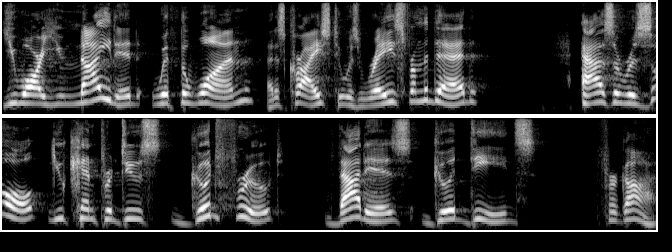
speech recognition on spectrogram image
you are united with the one, that is Christ, who was raised from the dead. As a result, you can produce good fruit, that is, good deeds for God.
